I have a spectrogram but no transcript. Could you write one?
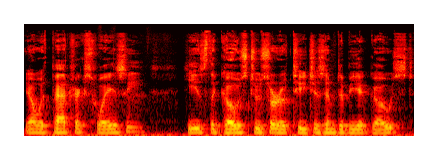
You know, with Patrick Swayze, he's the ghost who sort of teaches him to be a ghost,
